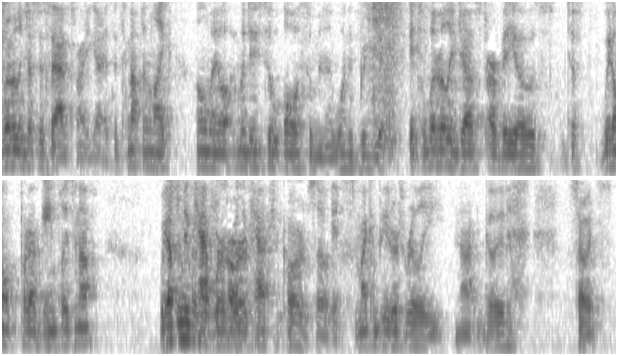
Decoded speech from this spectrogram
literally just to satisfy you guys. It's nothing like, oh my my day's so awesome and I want to bring it. It's literally just our videos. Just we don't put out gameplays enough. We got the new Still trying to capture card. The capture card, so It's my computer's really not good, so it's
